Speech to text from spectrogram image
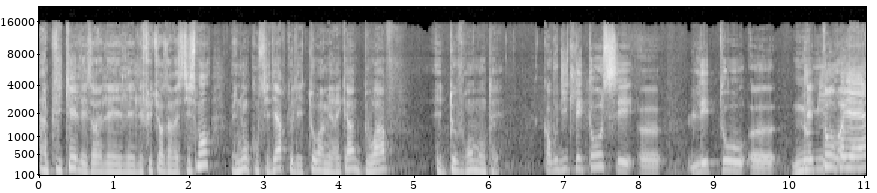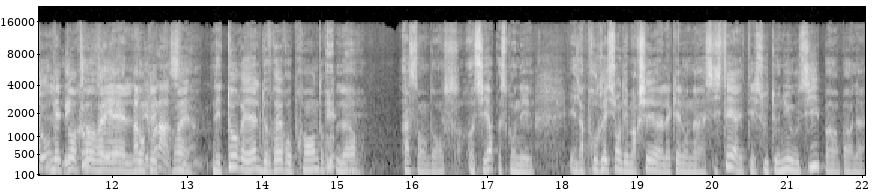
impliquer les, les, futurs investissements. Mais nous, on considère que les taux américains doivent et devront monter. Quand vous dites les taux, c'est euh, les taux euh, nominaux les taux réels, les taux, réels. Donc les, les, taux réels devraient reprendre leur ascendance haussière parce qu'on est et la progression des marchés à laquelle on a assisté a été soutenue aussi par, par, la,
